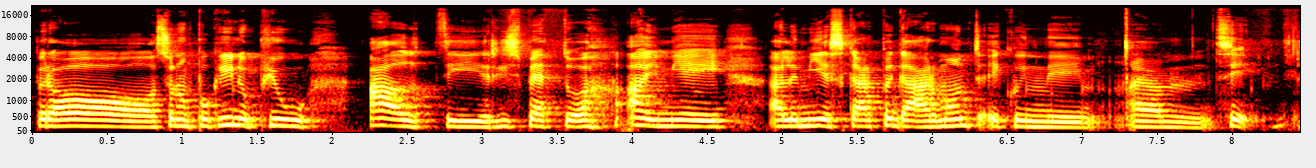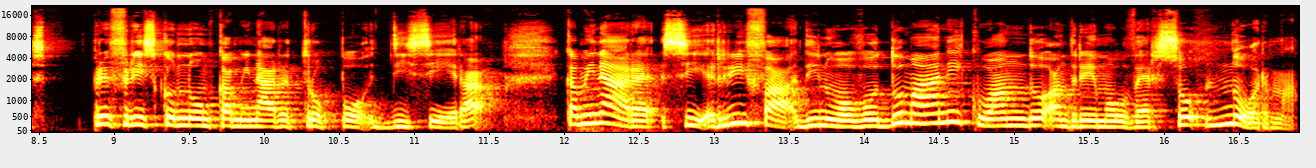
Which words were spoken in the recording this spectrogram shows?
però sono un pochino più alti rispetto miei, alle mie scarpe Garmont e quindi um, sì, preferisco non camminare troppo di sera. Camminare si rifà di nuovo domani quando andremo verso Norma.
